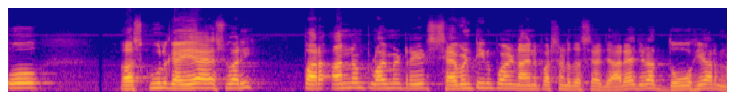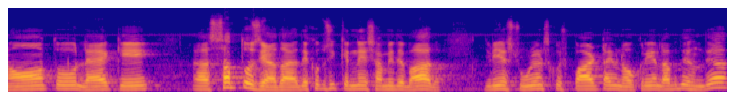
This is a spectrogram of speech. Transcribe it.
ਉਹ ਸਕੂਲ ਗਏ ਆ ਇਸ ਵਾਰੀ। ਪਰ ਅਨਐਮਪਲੋਇਮੈਂਟ ਰੇਟ 17.9% ਦੱਸਿਆ ਜਾ ਰਿਹਾ, ਜਿਹੜਾ 2009 ਤੋਂ ਲੈ ਕੇ ਸਭ ਤੋਂ ਜ਼ਿਆਦਾ ਹੈ। ਦੇਖੋ ਤੁਸੀਂ ਕਿੰਨੇ ਸਮੇਂ ਦੇ ਬਾਅਦ ਜਿਹੜੀਆਂ ਸਟੂਡੈਂਟਸ ਕੁਝ ਪਾਰਟ ਟਾਈਮ ਨੌਕਰੀਆਂ ਲੱਭਦੇ ਹੁੰਦੇ ਆ,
